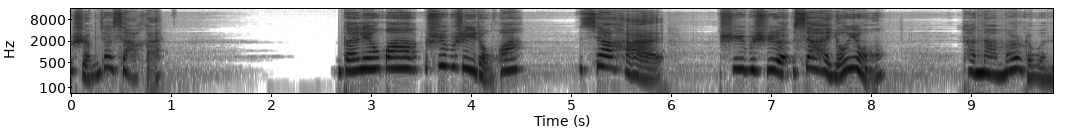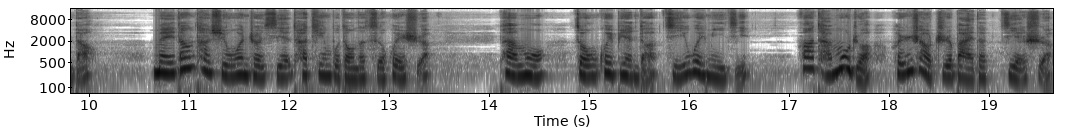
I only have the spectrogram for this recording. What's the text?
什么叫下海？白莲花是不是一种花？下海，是不是下海游泳？他纳闷的问道。每当他询问这些他听不懂的词汇时，弹幕总会变得极为密集。发弹幕者很少直白的解释，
